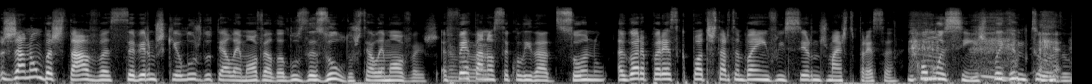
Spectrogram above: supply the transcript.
já não bastava sabermos que a luz do telemóvel, a luz azul dos telemóveis, afeta a nossa qualidade de sono, agora parece que pode estar também a envelhecer-nos mais depressa. Como assim? Explica-me tudo.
